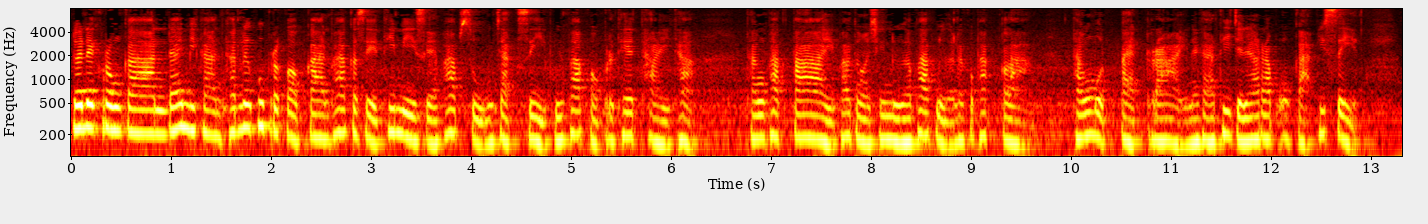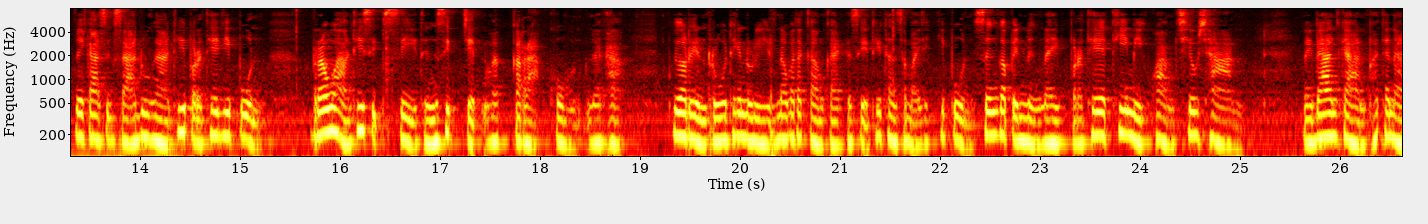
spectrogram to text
โดยในโครงการได้มีการคัดเลือกผู้ประกอบการภาคเกษตรที่มีศักยภาพสูงจาก 4 ภูมิภาคของประเทศไทยค่ะ ทั้งภาคใต้ ภาคตะวันออกเฉียงเหนือ ภาคเหนือ และก็ภาคกลาง ทั้งหมด 8 รายนะคะที่จะได้รับโอกาสพิเศษ ในการศึกษาดูงานที่ประเทศญี่ปุ่น ระหว่างที่ 14 ถึง 17 มกราคมนะคะเพื่อเรียนรู้เทคโนโลยีนวัตกรรมการเกษตรที่ทันสมัยจากญี่ปุ่น ซึ่งก็เป็นหนึ่งในประเทศที่มีความเชี่ยวชาญ ในด้านการพัฒนา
